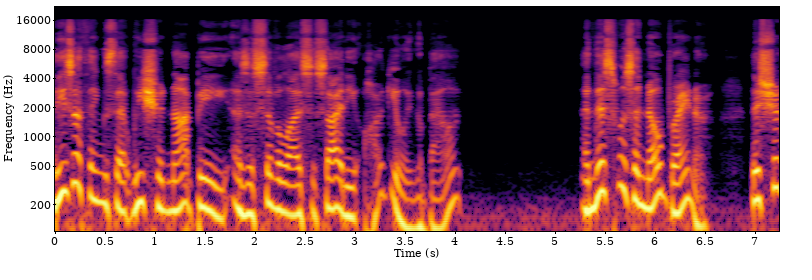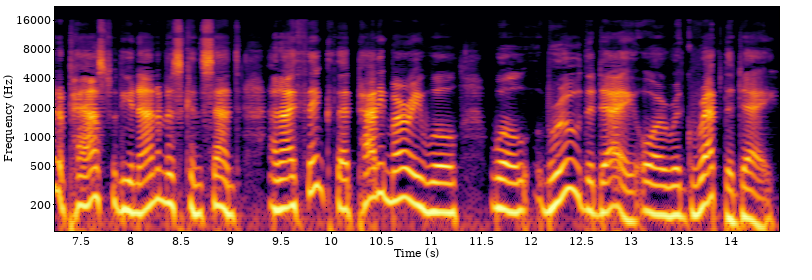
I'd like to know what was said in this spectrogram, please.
These are things that we should not be, as a civilized society, arguing about. And this was a no brainer. This should have passed with unanimous consent. And I think that Patty Murray will, will rue the day or regret the day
